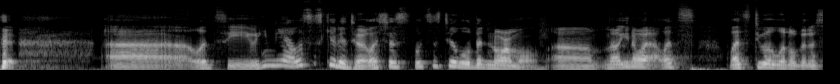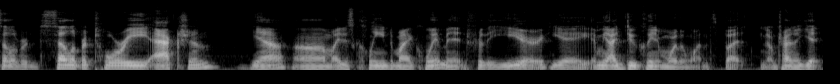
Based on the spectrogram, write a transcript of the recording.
uh, let's see. We can yeah, let's just get into it. Let's just let's just do a little bit normal. Um, no, you know what? Let's let's do a little bit of celebra- celebratory action. Yeah. Um, I just cleaned my equipment for the year. Yay. I mean, I do clean it more than once, but you know, I'm trying to get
